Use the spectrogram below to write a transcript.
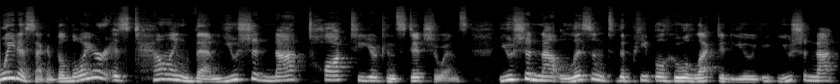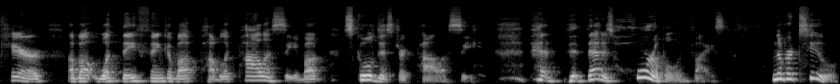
Wait a second. The lawyer is telling them you should not talk to your constituents. You should not listen to the people who elected you. You should not care about what they think about public policy, about school district policy. That, that, that is horrible advice. Number two,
